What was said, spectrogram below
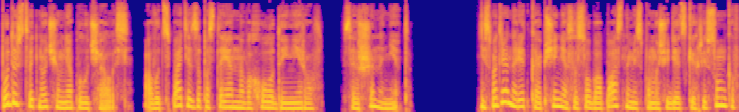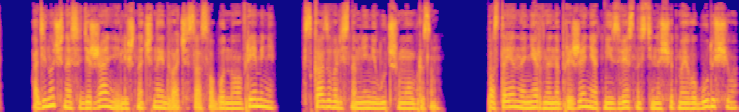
Бодрствовать ночью у меня получалось, а вот спать из-за постоянного холода и нервов совершенно нет. Несмотря на редкое общение с особо опасными с помощью детских рисунков, одиночное содержание и лишь ночные два часа свободного времени сказывались на мне не лучшим образом. Постоянное нервное напряжение от неизвестности насчет моего будущего,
